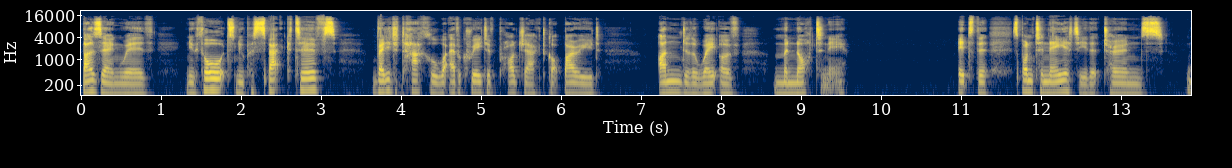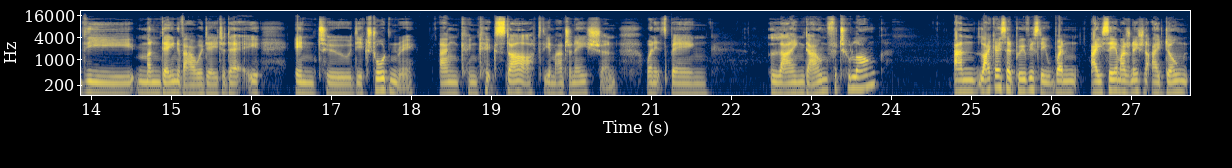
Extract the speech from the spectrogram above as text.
buzzing with new thoughts, new perspectives, ready to tackle whatever creative project got buried under the weight of monotony. It's the spontaneity that turns the mundane of our day to day into the extraordinary and can kickstart the imagination when it's being lying down for too long. And like I said previously, when I say imagination, I don't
